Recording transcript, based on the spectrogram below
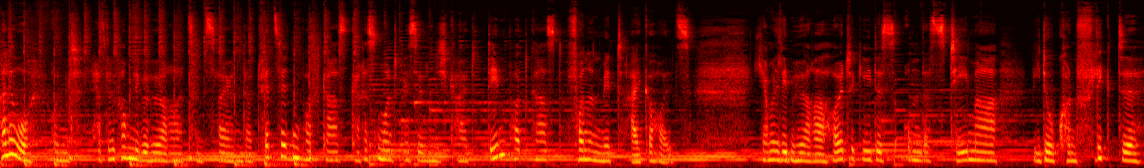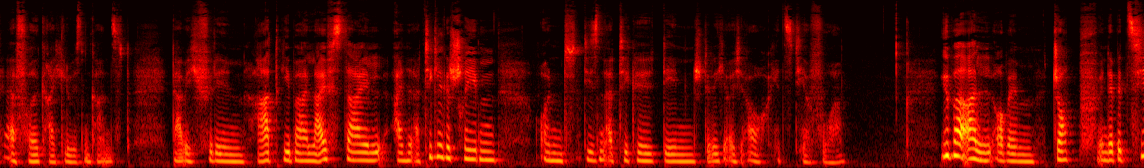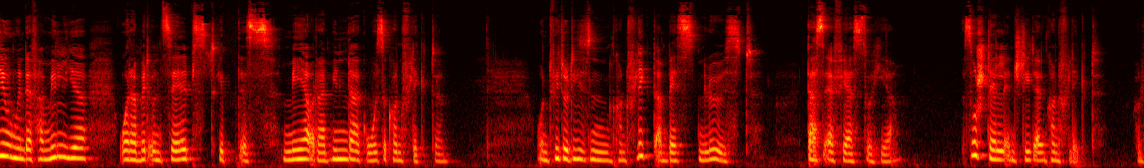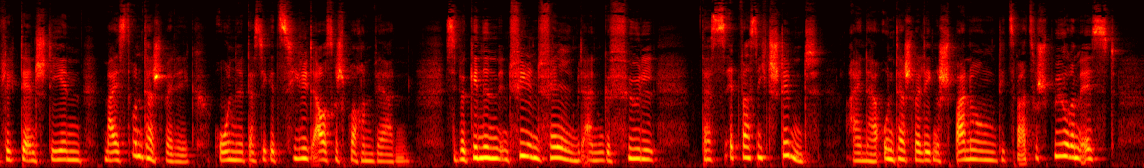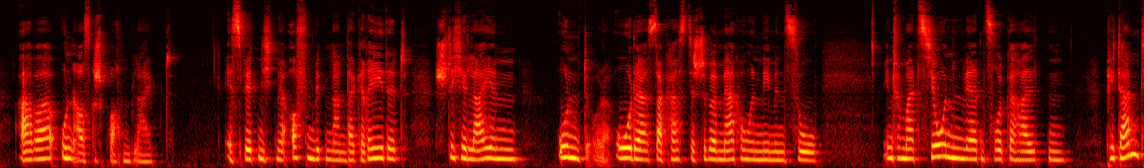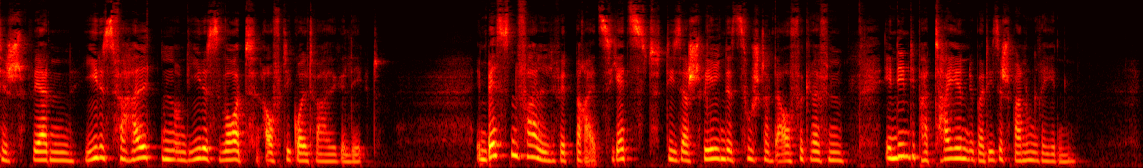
Hallo und herzlich willkommen, liebe Hörer, zum 214. Podcast Charisma und Persönlichkeit, den Podcast von und mit Heike Holz. Ja, meine lieben Hörer, heute geht es um das Thema, wie du Konflikte erfolgreich lösen kannst. Da habe ich für den Ratgeber Lifestyle einen Artikel geschrieben und diesen Artikel, den stelle ich euch auch jetzt hier vor. Überall, ob im Job, in der Beziehung, in der Familie oder mit uns selbst, gibt es mehr oder minder große Konflikte. Und wie du diesen Konflikt am besten löst, das erfährst du hier. So schnell entsteht ein Konflikt. Konflikte entstehen meist unterschwellig, ohne dass sie gezielt ausgesprochen werden. Sie beginnen in vielen Fällen mit einem Gefühl, dass etwas nicht stimmt, einer unterschwelligen Spannung, die zwar zu spüren ist, aber unausgesprochen bleibt. Es wird nicht mehr offen miteinander geredet, Sticheleien und oder, oder sarkastische Bemerkungen nehmen zu, Informationen werden zurückgehalten, pedantisch werden jedes Verhalten und jedes Wort auf die Goldwaage gelegt. Im besten Fall wird bereits jetzt dieser schwelende Zustand aufgegriffen, in dem die Parteien über diese Spannung reden.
